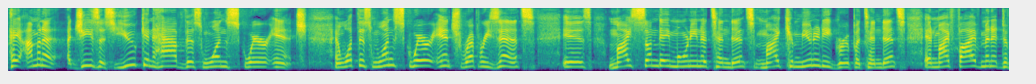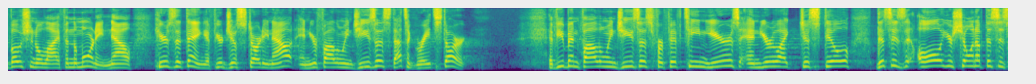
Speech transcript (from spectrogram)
hey, I'm going to, Jesus, you can have this one square inch. And what this one square inch represents is my Sunday morning attendance, my community group attendance, and my five minute devotional life in the morning. Now, here's the thing if you're just starting out and you're following Jesus, that's a great start. If you've been following Jesus for 15 years and you're like just still, this is all you're showing up, this is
